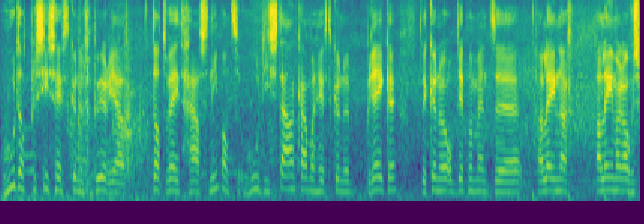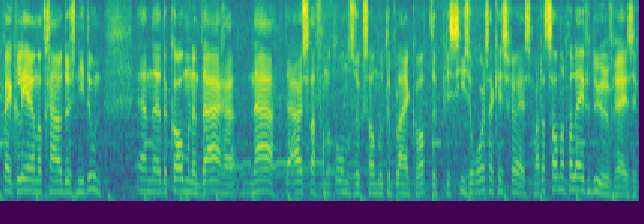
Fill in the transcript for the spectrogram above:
hoe dat precies heeft kunnen gebeuren, ja, dat weet haast niemand. Hoe die staalkamer heeft kunnen breken, daar kunnen we op dit moment uh, alleen, alleen maar over speculeren. En dat gaan we dus niet doen. En uh, de komende dagen na de uitslag van het onderzoek zal moeten blijken wat de precieze oorzaak is geweest. Maar dat zal nog wel even duren, vrees ik.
